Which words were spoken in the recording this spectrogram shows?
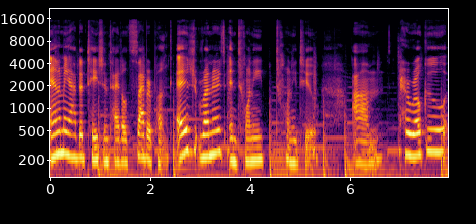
anime adaptation titled Cyberpunk Edgerunners in 2022. Um, Hiroki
